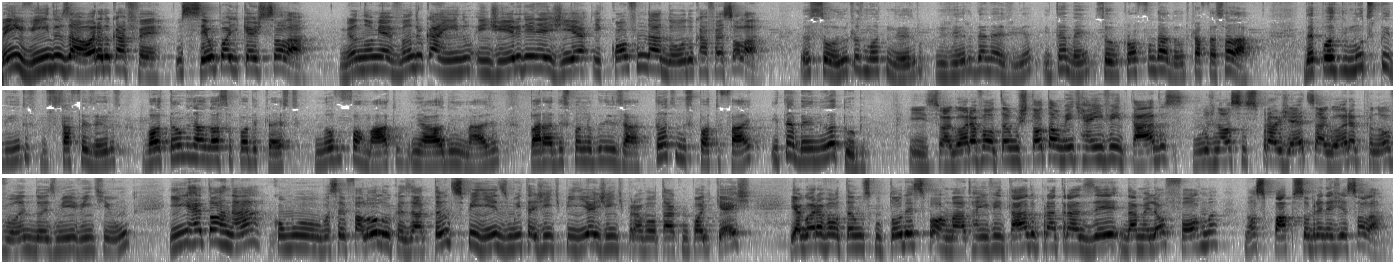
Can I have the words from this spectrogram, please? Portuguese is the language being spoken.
Bem-vindos à Hora do Café, o seu podcast solar. Meu nome é Evandro Caíno, engenheiro de energia e cofundador do Café Solar. Eu sou Lucas Montenegro, engenheiro de energia e também sou cofundador do Café Solar. Depois de muitos pedidos dos cafezeiros, voltamos ao nosso podcast, novo formato, em áudio e imagem, para disponibilizar tanto no Spotify e também no YouTube. Isso, agora voltamos totalmente reinventados, dos nossos projetos agora para o novo ano de 2021 e retornar, como você falou, Lucas, há tantos pedidos, muita gente pedia a gente para voltar com o podcast e agora voltamos com todo esse formato reinventado para trazer da melhor forma nosso papo sobre energia solar.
